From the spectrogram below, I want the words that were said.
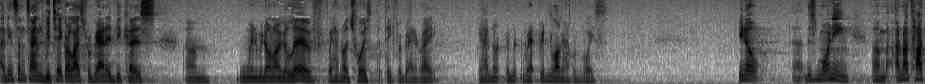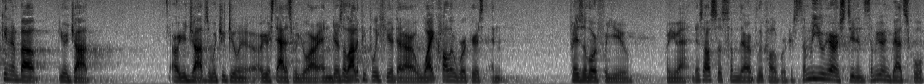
I think sometimes we take our lives for granted because um, when we no longer live, we have no choice to take for granted, right? We, have no, we no longer have a voice. You know, uh, this morning, um, I'm not talking about your job or your jobs or what you're doing or your status where you are. And there's a lot of people here that are white collar workers, and praise the Lord for you where you're at. There's also some that are blue collar workers. Some of you here are students, some of you are in grad school.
